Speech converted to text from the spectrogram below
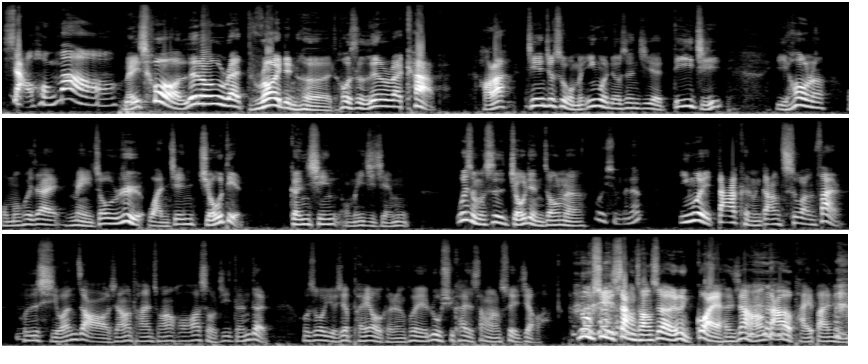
小红帽。没错，Little Red Riding Hood，或是 Little Red Cap。好啦，今天就是我们英文留声机的第一集。以后呢，我们会在每周日晚间九点更新我们一集节目。为什么是九点钟呢？为什么呢？因为大家可能刚吃完饭，或者洗完澡，想要躺在床上划划手机等等，或者说有些朋友可能会陆续开始上床睡觉。陆续上床睡觉有点怪，很像好像大家有排班，你们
